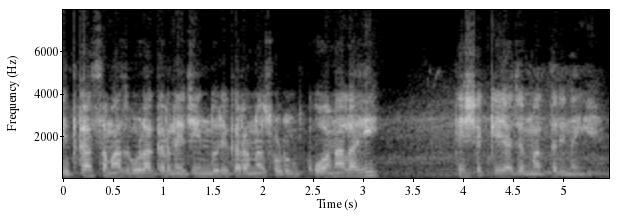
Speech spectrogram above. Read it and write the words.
इतका समाज गोळा करण्याची इंदोरीकरांना सोडून कोणालाही ते शक्य या जन्मात तरी नाही आहे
